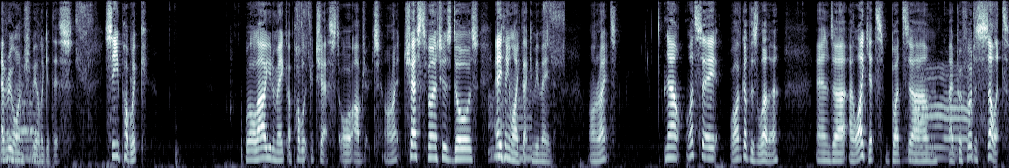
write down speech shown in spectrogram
Everyone should be able to get this. C public will allow you to make a public chest or object. Alright? Chests, furnitures, doors, anything like that can be made. Alright? Now, let's say, well, I've got this leather, and uh, I like it, but um, I'd prefer to sell it.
